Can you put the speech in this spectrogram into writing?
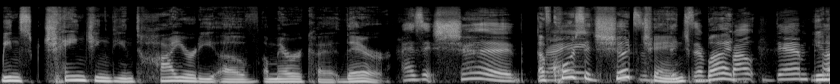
means changing the entirety of America there. as it should. Of course it should It's- change, it's but, about damn you know-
